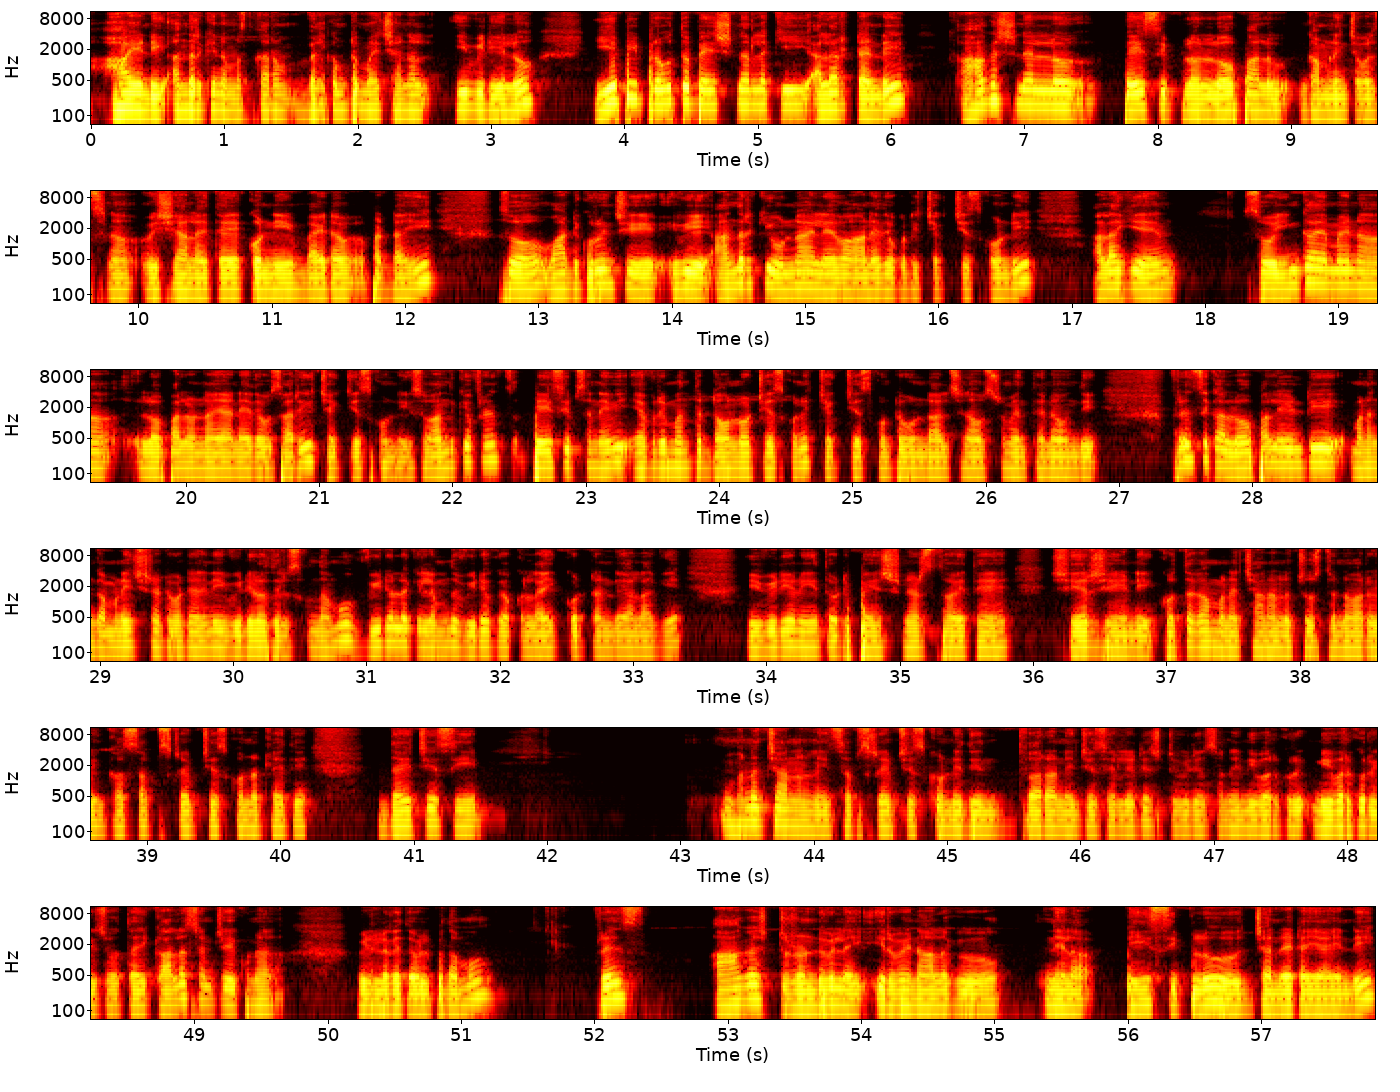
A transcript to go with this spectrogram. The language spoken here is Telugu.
హాయ్ అండి అందరికీ నమస్కారం. Welcome to my channel. ఈ వీడియోలో ఏపీ ప్రభుత్వ పెన్షనర్లకి అలర్ట్ అండి. ఆగస్టు నెలలో పేసిప్లో లోపాలు గమనించవలసిన విషయాలు అయితే కొన్ని బయటపడ్డాయి. సో వాటి గురించి ఇవి అందరికీ ఉన్నాయా లేవా అనేది ఒకటి చెక్ చేసుకోండి. అలాగే సో ఇంకా ఏమైనా లోపాలు ఉన్నాయా అనేది ఒకసారి చెక్ చేసుకోండి. సో అందుకే ఫ్రెండ్స్ పే స్లిప్స్ అనేవి ఎవ్రీ మంత్ డౌన్లోడ్ చేసుకొని చెక్ చేసుకుంటూ ఉండాల్సిన అవసరం ఎంతైనా ఉంది. ఫ్రెండ్స్ ఇక లోపాలు ఏంటి? మనం గమనించినటువంటి అనేది వీడియోలో తెలుసుకుందాము. వీడియోలోకి వెళ్ళే ముందు వీడియోకి ఒక లైక్ కొట్టండి. అలాగే ఈ వీడియోని తోటి పెన్షనర్స్తో అయితే షేర్ చేయండి. కొత్తగా మన ఛానల్ను చూస్తున్నవారు ఇంకా సబ్స్క్రైబ్ చేసుకున్నట్లయితే దయచేసి మన ఛానల్ని సబ్స్క్రైబ్ చేసుకోండి. దీని ద్వారా నేను చేసే లేటెస్ట్ వీడియోస్ అన్ని మీ వరకు మీ వరకు రీచ్ అవుతాయి. కాలస్యం చేయకుండా వీడియోలోకి అయితే వెళ్ళిపోదాము. ఫ్రెండ్స్ ఆగస్ట్ రెండు వేల ఇరవై నాలుగు నెల పేసిప్లు జనరేట్ అయ్యాయండి.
